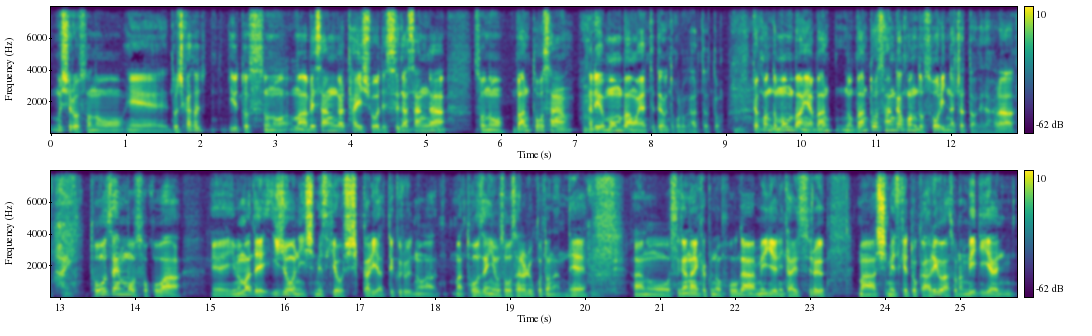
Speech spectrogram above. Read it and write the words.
むしろその、えーどっちかというとその、まあ、安倍さんが大将で菅さんがその番頭さん、あるいは門番をやってたようなところがあったと。だから今度門番や番の番頭さんが今度総理になっちゃったわけだから、はい。当然もうそこは、えー今まで以上に締め付けをしっかりやってくるのは、まあ、当然予想されることなんで、あの菅内閣の方がメディアに対する、まあ、締め付けとかあるいはそのメディアに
